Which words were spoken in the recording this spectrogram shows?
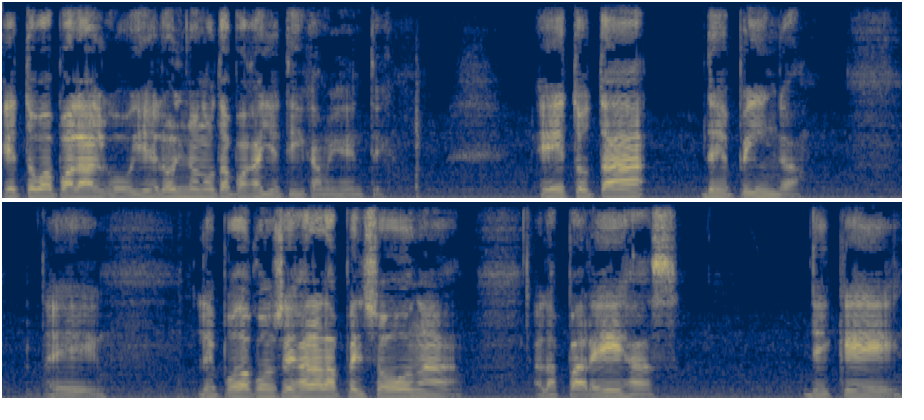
esto va para largo y el horno no está para galletica, mi gente. Esto está de pinga. Eh, le puedo aconsejar a las personas, a las parejas, de que,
